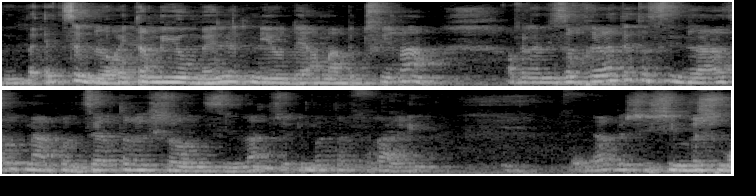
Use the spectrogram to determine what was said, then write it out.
ובעצם לא הייתה מיומנת מי יודע מה בתפירה. אבל אני זוכרת את השמלה הזאת מהקונצרט הראשון, שמלה שאימא תפרה לי. זה היה ב-68.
